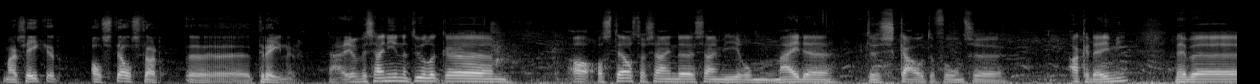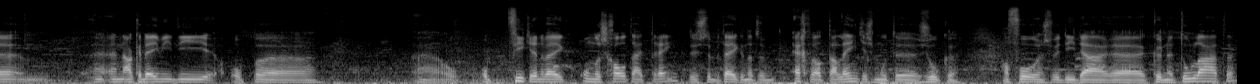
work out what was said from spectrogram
maar zeker als Telstar uh, trainer? Nou, we zijn hier natuurlijk ehm, als Telstar zijnde zijn we hier om meiden te scouten voor onze academie. We hebben een academie die op, uh, uh, op, op, vier keer in de week onder schooltijd traint. Dus dat betekent dat we echt wel talentjes moeten zoeken alvorens we die daar kunnen toelaten.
